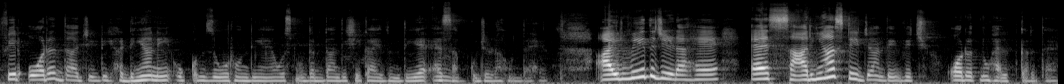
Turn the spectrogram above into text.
ਫਿਰ ਔਰਤ ਦਾ ਜਿਹੜੀ ਹੱਡੀਆਂ ਨੇ, ਉਹ ਕਮਜ਼ੋਰ ਹੁੰਦੀਆਂ ਹੈ ਉਸ ਨੂੰ ਦਰਦਾਂ ਦੀ ਸ਼ਿਕਾਇਤ ਹੁੰਦੀ ਹੈ, ਇਹ ਸਭ ਕੁਝ ਜਿਹੜਾ ਹੁੰਦਾ ਹੈ। ਆਯੁਰਵੇਦ ਜਿਹੜਾ ਹੈ, ਇਹ ਸਾਰੀਆਂ ਸਟੇਜਾਂ ਦੇ ਵਿੱਚ ਔਰਤ ਨੂੰ ਹੈਲਪ ਕਰਦਾ ਹੈ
